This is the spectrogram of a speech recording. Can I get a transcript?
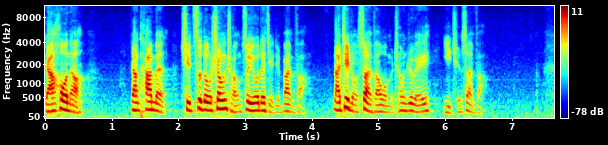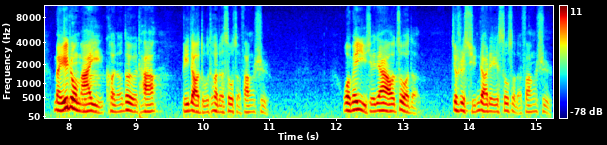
然后呢，让他们去自动生成最优的解决办法。那这种算法我们称之为蚁群算法。每一种蚂蚁可能都有它比较独特的搜索方式。我们蚁学家要做的，就是寻找这些搜索的方式，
